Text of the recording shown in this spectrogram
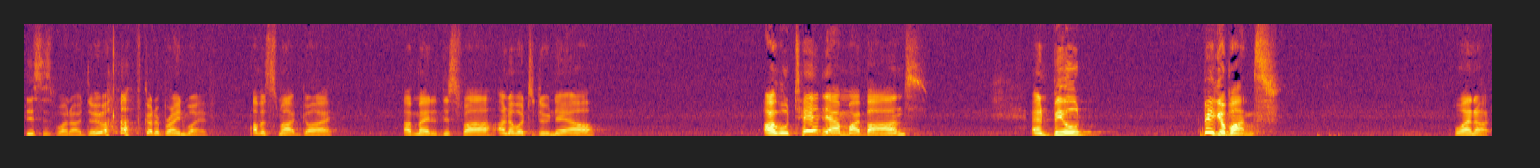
This is what I do. I've got a brainwave. I'm a smart guy. I've made it this far. I know what to do now. I will tear down my barns and build bigger ones. Why not?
